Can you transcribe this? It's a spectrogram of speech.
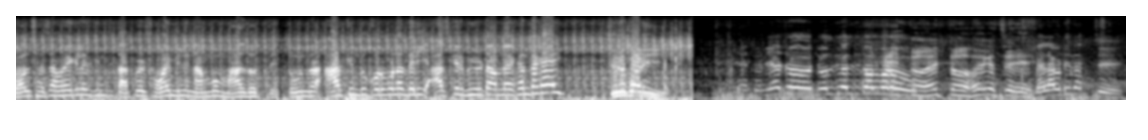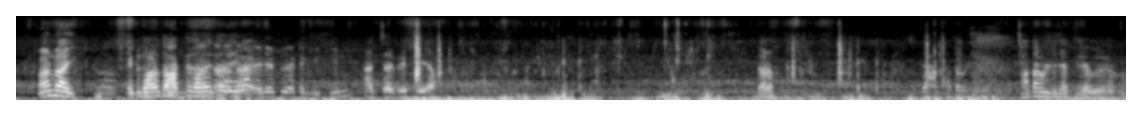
জল ছেঁচা হয়ে গেলে কিন্তু তারপরে সবাই মিলে নামবো মাছ ধরতে। তো বন্ধুরা আর কিন্তু করব না দেরি। আজকের ভিডিওটা আমরা এখান থেকেই শুরু করি। জলদি জলদি জল বড় এই তো এই তো হয়ে গেছে। বেলা উঠে যাচ্ছে। হন ভাই একটু ধরো তো হাত দিয়ে ধরো তো এটা একটু একটা গিট দিন আচ্ছা দিয়ে দাও ধরো। ছাতা উল্টে যাচ্ছি লাগবে এরকম।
